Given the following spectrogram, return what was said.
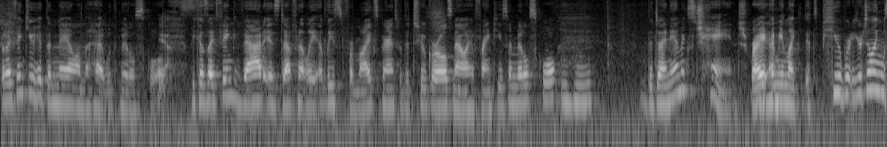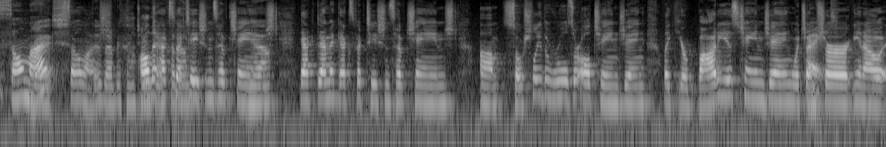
But I think you hit the nail on the head with middle school. Yes. Because I think that is definitely, at least from my experience with the two girls, now I have Frankie's in middle school. Mm-hmm. The dynamics change, right? I mean, like it's puberty. You're dealing with so much. so much. There's everything All the changing for them. expectations have changed. The academic expectations have changed. Um, socially, the rules are all changing. Like your body is changing, which I'm sure you know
